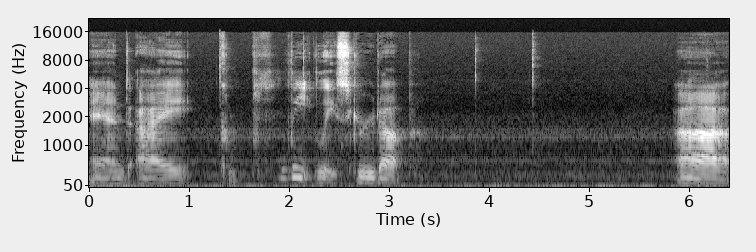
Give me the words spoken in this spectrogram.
and I completely screwed up. Uh,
